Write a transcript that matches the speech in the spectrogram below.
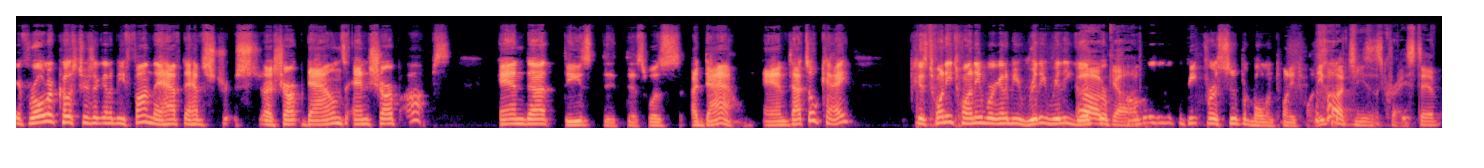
if roller coasters are going to be fun, they have to have str- s- uh, sharp downs and sharp ups. And uh, these, th- this was a down, and that's okay because 2020 we're going to be really, really good. Oh, we're God. probably going to compete for a Super Bowl in 2020. Oh Jesus Christ, Tim!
